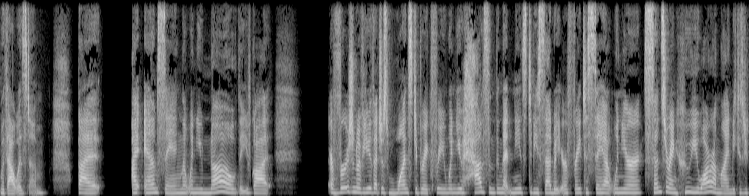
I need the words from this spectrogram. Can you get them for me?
without wisdom. But I am saying that when you know that you've got a version of you that just wants to break free, when you have something that needs to be said, but you're afraid to say it, when you're censoring who you are online because you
